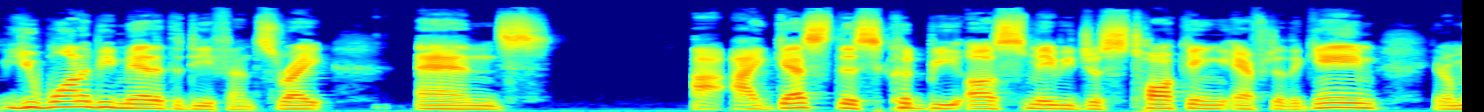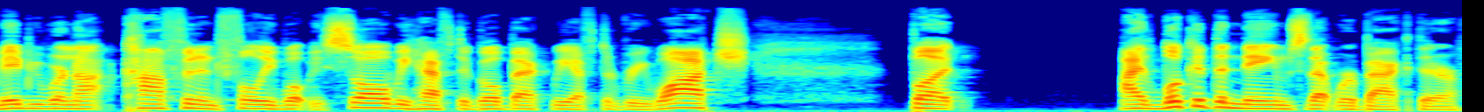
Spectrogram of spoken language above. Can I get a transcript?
you want to be mad at the defense, right? And I, I guess this could be us maybe just talking after the game. You know, maybe we're not confident fully what we saw. We have to go back. We have to rewatch. But I look at the names that were back there,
